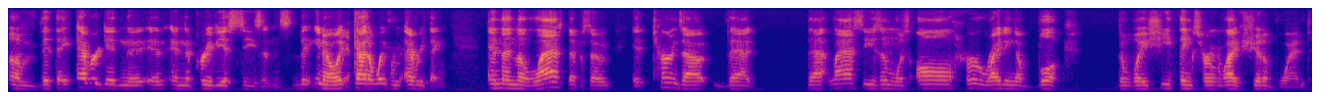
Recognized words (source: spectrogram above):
of that they ever did in the in, in the previous seasons. You know, it yeah. got away from everything. And then the last episode, it turns out that that last season was all her writing a book the way she thinks her life should have went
